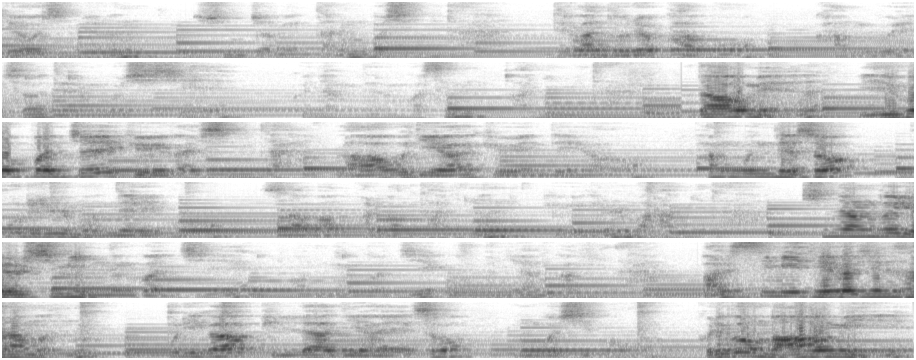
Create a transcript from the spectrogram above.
되어지면 순종했다는 것입니다. 내가 노력하고 강구해서 되는 것이지 그냥 되는 것은 아닙니다. 그 다음에 일곱 번째 교회가 있습니다. 라우디아 교회인데요. 한 군데서 뿌리를 못 내리고 사방팔방 다니는 교인을 말합니다. 신앙도 열심히 있는 건지 없는 건지 구분이 안 갑니다. 말씀이 되어진 사람은 뿌리가 빌라디아에서 온 것이고 그리고 마음이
